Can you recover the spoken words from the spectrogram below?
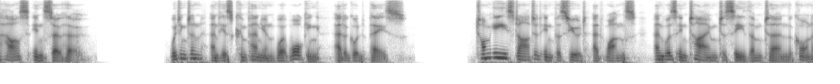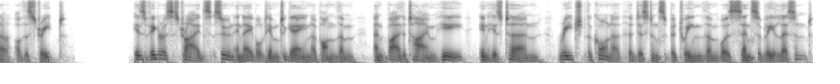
house in Soho. Whittington and his companion were walking at a good pace. Tom E started in pursuit at once, and was in time to see them turn the corner of the street. His vigorous strides soon enabled him to gain upon them, and by the time he, in his turn, reached the corner the distance between them was sensibly lessened.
